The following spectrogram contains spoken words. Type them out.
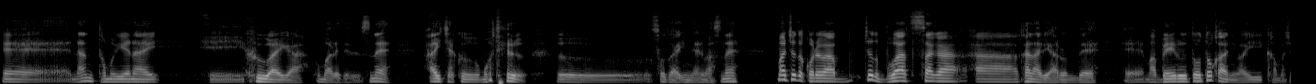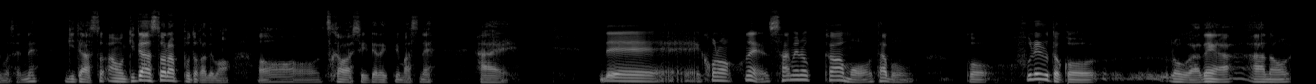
何、えー、とも言えない、風合いが生まれてですね愛着を持てる素材になりますね。まあちょっとこれはちょっと分厚さがかなりあるんで、えー、まあベルトとかにはいいかもしれませんね。ギターストあのギターストラップとかでも使わせていただいてますね。はい。でこのねサメの皮も多分こう触れるところがねあの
